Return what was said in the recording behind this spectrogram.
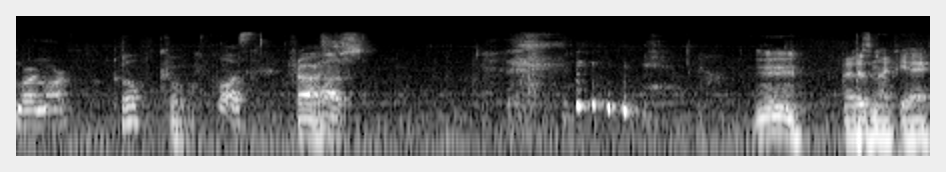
more and more. Cool. Cool. Prost. Prost. Mmm. That is an IPA.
